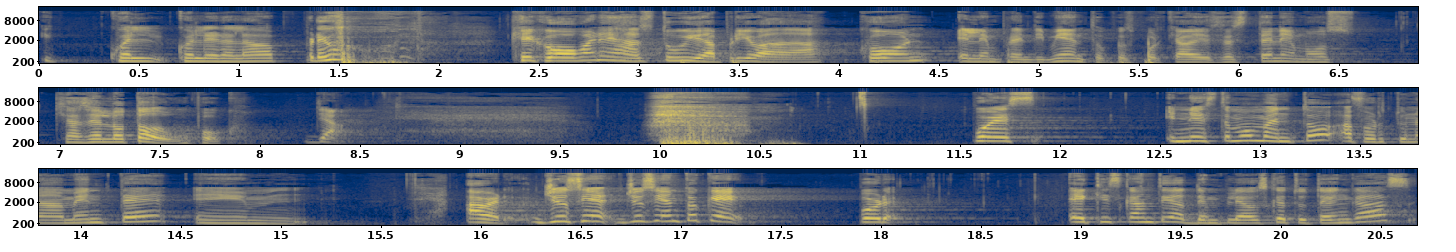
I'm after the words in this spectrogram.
¿Y cuál, cuál era la pregunta? que cómo manejas tu vida privada con el emprendimiento, pues porque a veces tenemos que hacerlo todo un poco. Ya. Pues en este momento, afortunadamente, eh, a ver, yo, yo siento que por X cantidad de empleados que tú tengas,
